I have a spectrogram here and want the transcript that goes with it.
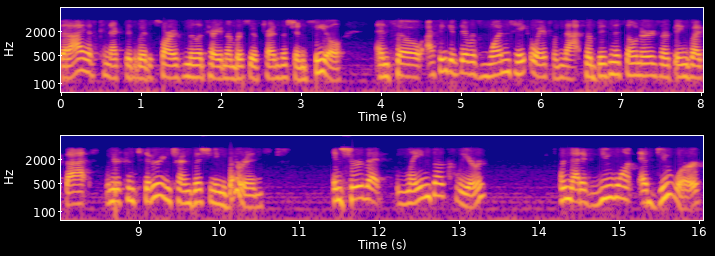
that I have connected with as far as military members who have transitioned feel. And so I think if there was one takeaway from that for business owners or things like that, when you're considering transitioning veterans, ensure that lanes are clear and that if you want a doer,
